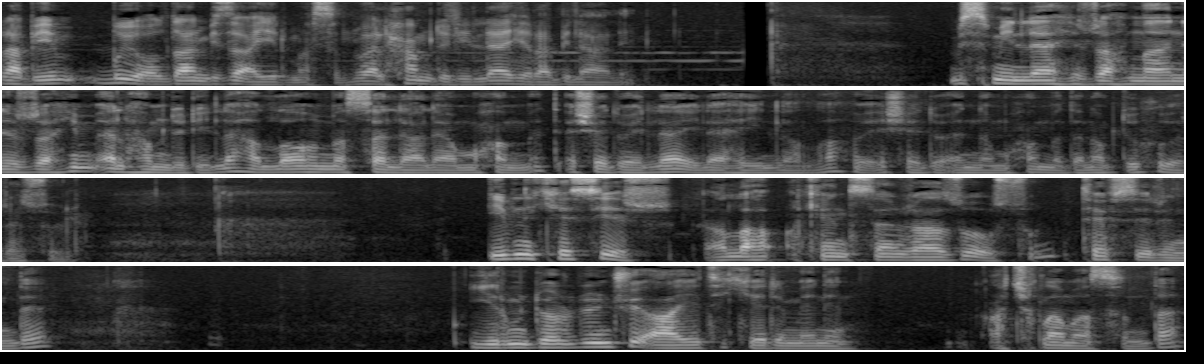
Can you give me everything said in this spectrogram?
Rabbim bu yoldan bizi ayırmasın. Velhamdülillahi Rabbil Alemin. Bismillahirrahmanirrahim. Elhamdülillah. Allahümme salli ala Muhammed. Eşhedü en la ilahe illallah ve eşhedü enne Muhammeden abduhu ve resulü. İbn Kesir, Allah kendisinden razı olsun, tefsirinde 24. ayeti kerimenin açıklamasında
